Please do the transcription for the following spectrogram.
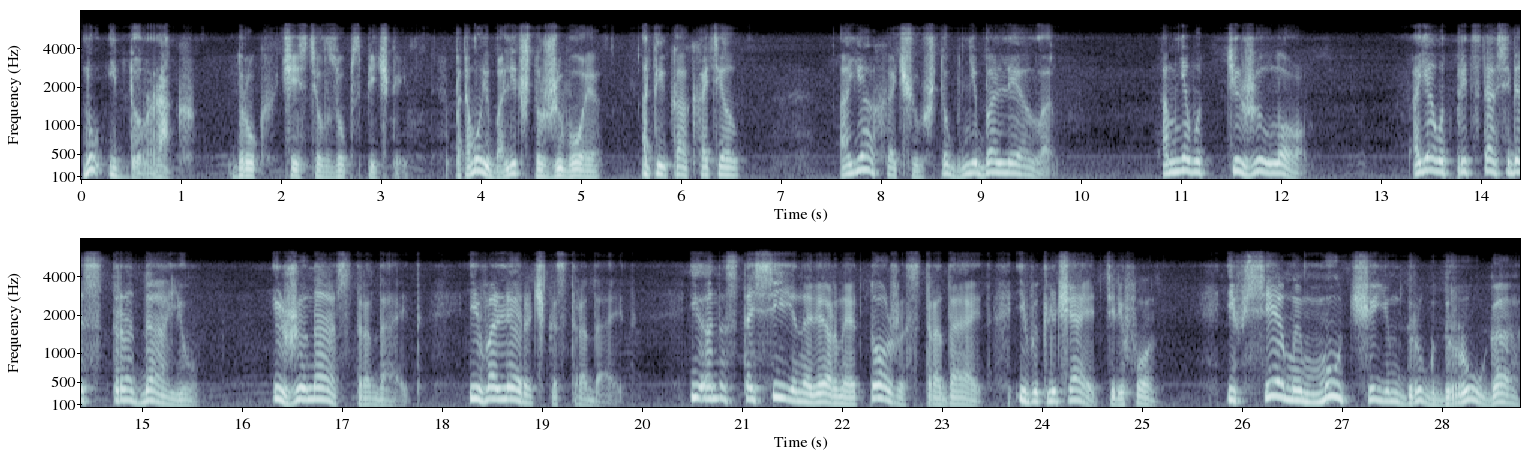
Ну и дурак, друг чистил зуб спичкой. Потому и болит, что живое. А ты как хотел? А я хочу, чтобы не болело. А мне вот тяжело. А я вот, представь себе, страдаю. И жена страдает, и Валерочка страдает. И Анастасия, наверное, тоже страдает и выключает телефон. И все мы мучаем друг друга.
